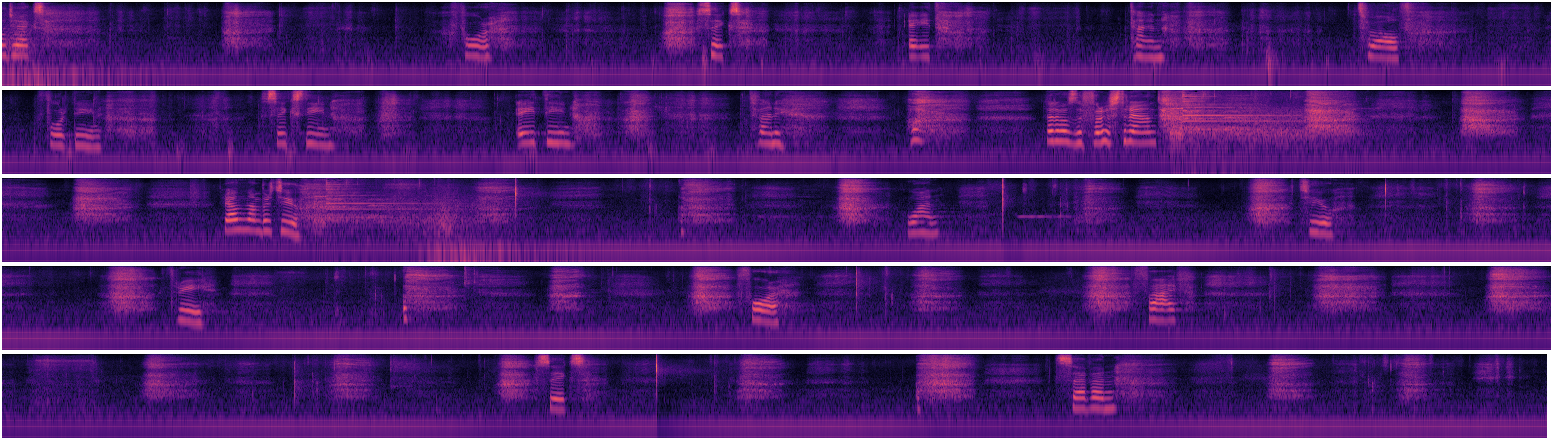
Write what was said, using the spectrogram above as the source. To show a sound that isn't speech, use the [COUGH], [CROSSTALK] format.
20 low jacks. Four, six, eight, 10, 12, 14, 16, 18, 20. [SIGHS] That was the first round. Round number two. One, two, three, four, five, six, seven,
